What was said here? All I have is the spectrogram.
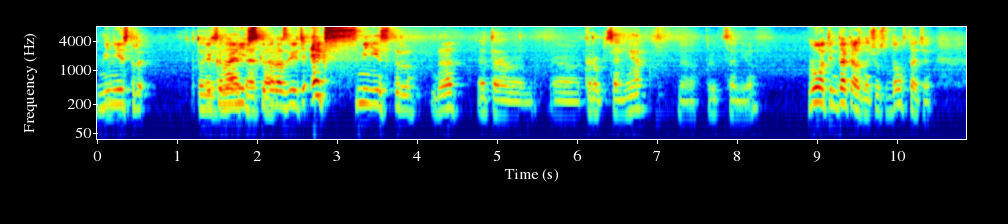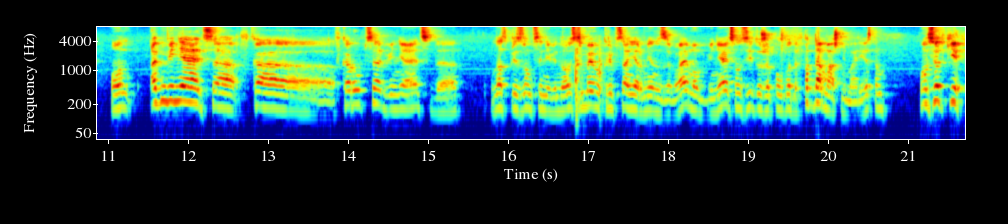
министр Кто не экономического знает, развития, экс-министр, да, это, это э, коррупционер. Да, коррупционер. Ну, это не доказано еще судом, кстати. Он обвиняется в, ко- в коррупции, обвиняется, да. У нас презумпция невиновности. Мы его коррупционером не называем, обвиняется. Он сидит уже полгода под домашним арестом. Он все-таки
